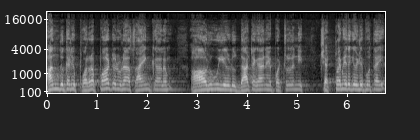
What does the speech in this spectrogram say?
అందుకని పొరపాటునుడా సాయంకాలం ఆరు ఏడు దాటగానే పక్షులన్నీ చెట్ల మీదకి వెళ్ళిపోతాయి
